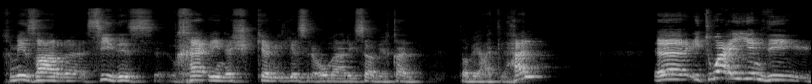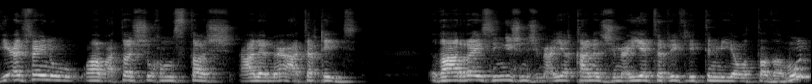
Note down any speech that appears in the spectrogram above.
خميزار سيدس الخائن الشكام الياس العماري سابقا. طبيعة الحال. يتوعين ذي ذي 2014 و 15 على ما أعتقد. ظهر رئيس نيشن جمعية قناة جمعية الريف للتنمية والتضامن.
